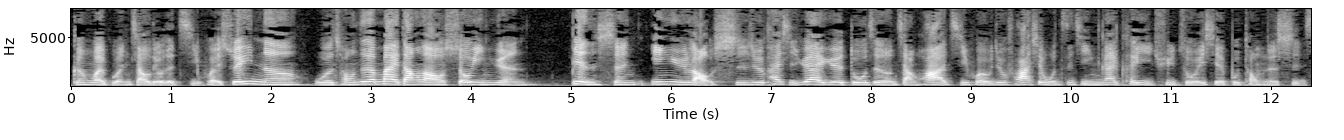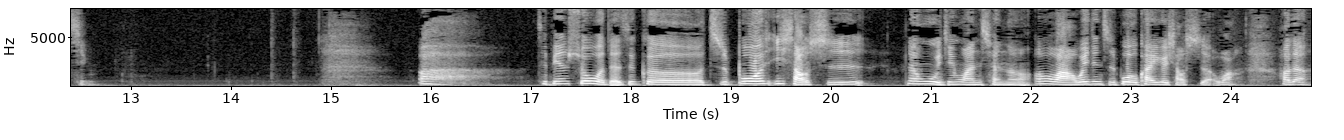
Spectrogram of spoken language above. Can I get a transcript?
跟外国人交流的机会，所以呢，我从这个麦当劳收银员变身英语老师，就开始越来越多这种讲话的机会。我就发现我自己应该可以去做一些不同的事情。啊，这边说我的这个直播一小时任务已经完成了哦哇，我已经直播了快一个小时了哇，好的，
